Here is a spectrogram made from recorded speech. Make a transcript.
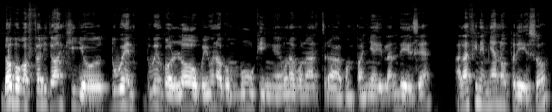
Dopo che ho fallito anche io due, due colloqui, una con Booking e una con un'altra compagnia irlandese, alla fine mi hanno preso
